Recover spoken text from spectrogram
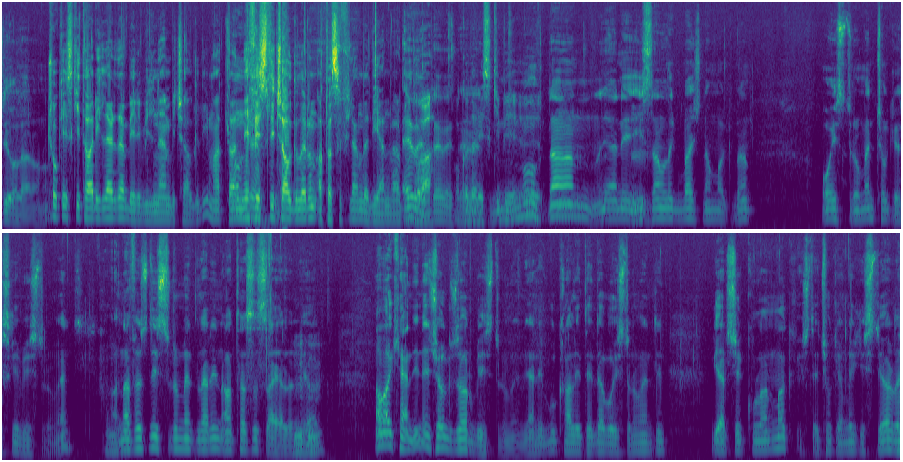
diyorlar onu. Çok eski tarihlerden beri bilinen bir çalgı değil mi? Hatta Çok nefesli eski. çalgıların atası falan da diyen var Evet, dudağa. evet. O kadar evet. eski bir... e, Muhtan yani insanlık başlamaktan o instrument çok eski bir instrument. Nefesli instrumentlerin atası sayılıyor. Hı. Ama kendine çok zor bir instrument. Yani bu kalitede bu instrumentin gerçek kullanmak işte çok emek istiyor ve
